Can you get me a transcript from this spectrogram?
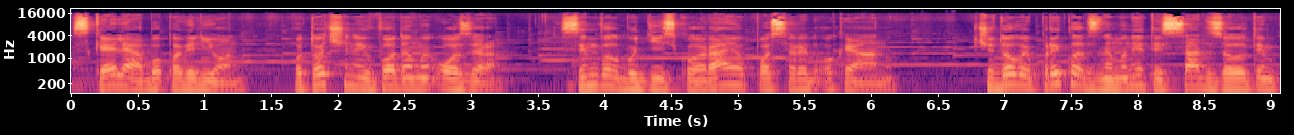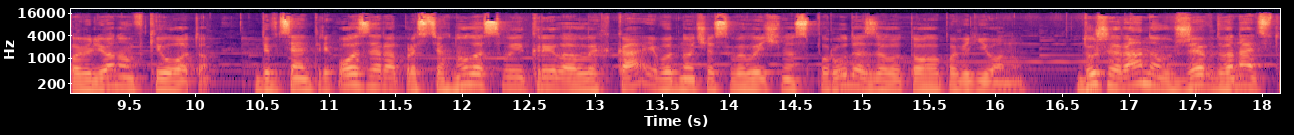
скеля або павільйон, оточений водами озера, символ буддійського раю посеред океану. Чудовий приклад знаменитий сад з золотим павільйоном в Кіото, де в центрі озера простягнула свої крила легка і водночас велична споруда золотого павільйону. Дуже рано, вже в 12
